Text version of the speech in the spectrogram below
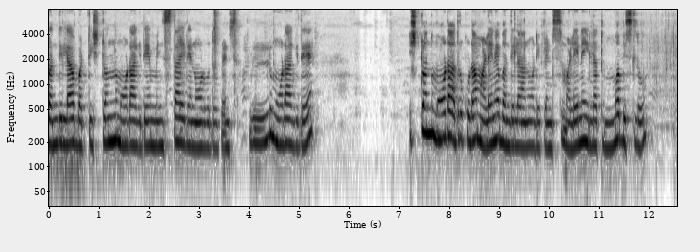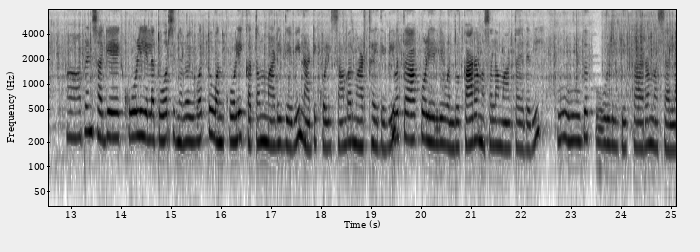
ಬಂದಿಲ್ಲ, ಬಟ್ ಇಷ್ಟೊಂದು ಮೋಡ ಆಗಿದೆ, ಮಿಂಚ್ತಾ ಇದೆ ನೋಡ್ಬೋದು ಫ್ರೆಂಡ್ಸ್. ಫುಲ್ಲು ಮೋಡ ಆಗಿದೆ. ಇಷ್ಟೊಂದು ಮೋಡ ಆದರೂ ಕೂಡ ಮಳೆನೇ ಬಂದಿಲ್ಲ ನೋಡಿ ಫ್ರೆಂಡ್ಸ್ ಮಳೆನೇ ಇಲ್ಲ, ತುಂಬ ಬಿಸಿಲು. ಫ್ರೆಂಡ್ಸ್ ಹಾಗೆ ಕೋಳಿ ಎಲ್ಲ ತೋರಿಸಿದ್ನಲ್ವ, ಇವತ್ತು ಒಂದು ಕೋಳಿ ಖತಮ್ ಮಾಡಿದ್ದೇವೆ, ನಾಟಿ ಕೋಳಿ ಸಾಂಬಾರು ಮಾಡ್ತಾ ಇದ್ದೀವಿ. ಇವತ್ತು ಆ ಕೋಳಿಯಲ್ಲಿ ಒಂದು ಖಾರ ಮಸಾಲ ಮಾಡ್ತಾ ಇದ್ದೀವಿ. ಕೂಗ ಕೋಳಿಗೆ ಖಾರ ಮಸಾಲ.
